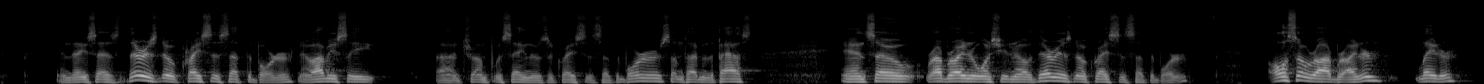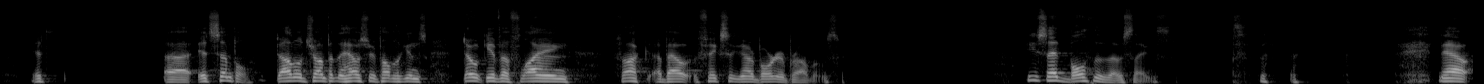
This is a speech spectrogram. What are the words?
And then he says, There is no crisis at the border. Now, obviously, Trump was saying there was a crisis at the border sometime in the past. And so Rob Reiner wants you to know there is no crisis at the border. Also, Rob Reiner, later, it's, uh, it's simple. Donald Trump and the House Republicans don't give a flying fuck about fixing our border problems. He said both of those things. now,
